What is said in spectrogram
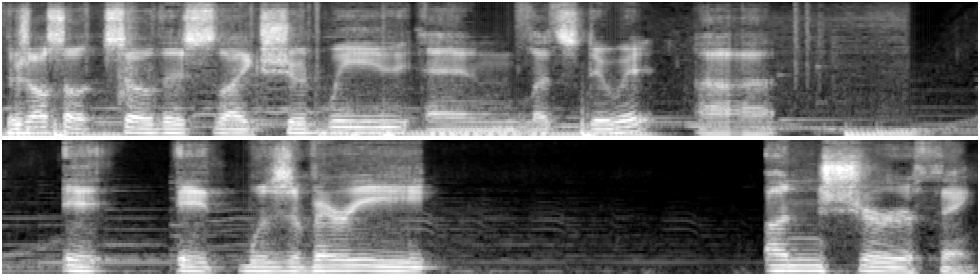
There's also so this like should we and let's do it. Uh, it it was a very unsure thing.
